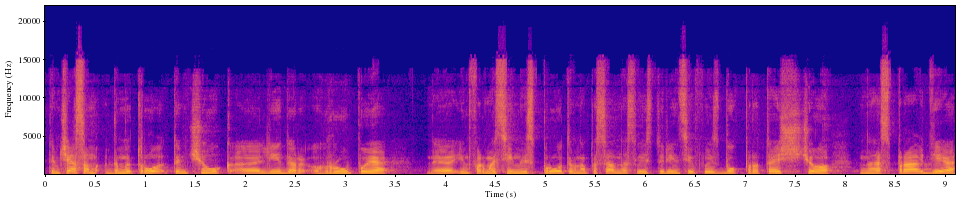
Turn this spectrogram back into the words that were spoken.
Тим часом Дмитро Тимчук, е, лідер групи е, інформаційний спротив, написав на своїй сторінці в Фейсбук про те, що насправді е,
